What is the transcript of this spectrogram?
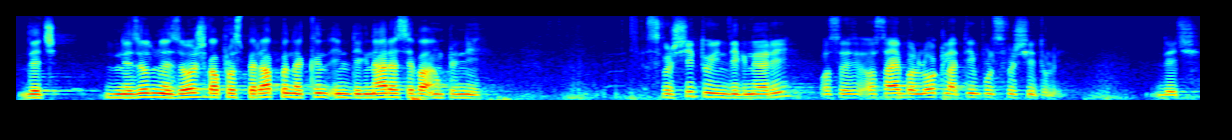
Deci, Dumnezeu Dumnezeu își va prospera până când indignarea se va împlini. Sfârșitul indignării o să, o să aibă loc la timpul sfârșitului. Deci,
